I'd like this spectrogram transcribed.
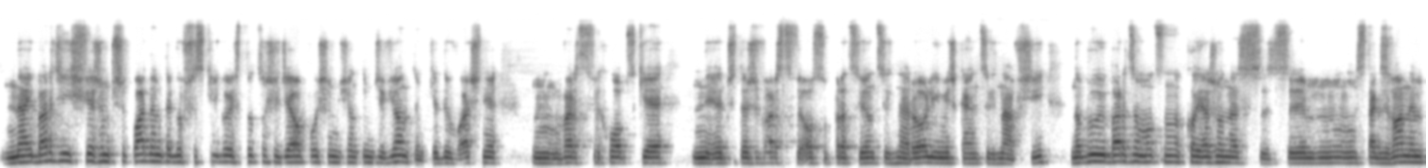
Najbardziej świeżym przykładem tego wszystkiego jest to, co się działo po 89, kiedy właśnie mm, warstwy chłopskie, mm, czy też warstwy osób pracujących na roli, mieszkających na wsi, no były bardzo mocno kojarzone z, z, mm, z tak zwanym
